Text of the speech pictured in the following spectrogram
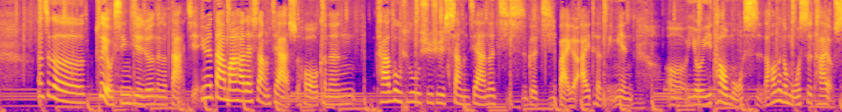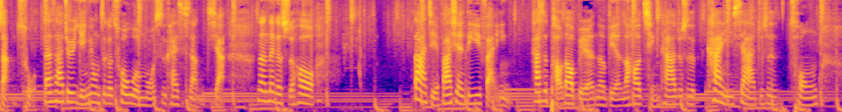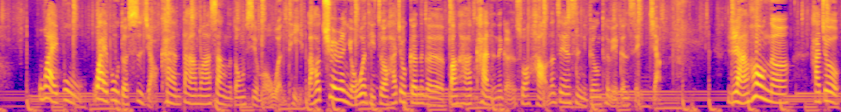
那这个最有心机的就是那个大姐，因为大妈她在上架的时候，可能她陆陆续续上架那几十个、几百个 item 里面，呃，有一套模式，然后那个模式她有上错，但是她就沿用这个错误的模式开始上架。那那个时候。大姐发现第一反应，她是跑到别人那边，然后请他就是看一下，就是从外部外部的视角看大妈上的东西有没有问题，然后确认有问题之后，她就跟那个帮她看的那个人说：“好，那这件事你不用特别跟谁讲。”然后呢，她就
